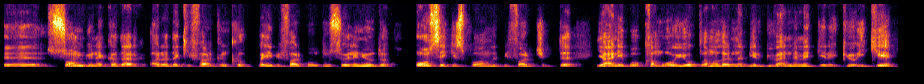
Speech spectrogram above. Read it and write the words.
e, son güne kadar aradaki farkın kıl payı bir fark olduğu söyleniyordu. 18 puanlık bir fark çıktı. Yani bu kamuoyu yoklamalarına bir güvenmemek gerekiyor. İki,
